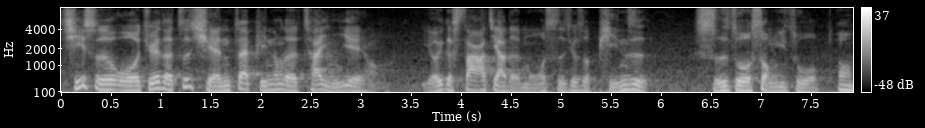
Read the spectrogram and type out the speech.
其实我觉得之前在屏东的餐饮业哦、有一个杀价的模式，就是平日十桌送一桌，哦，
